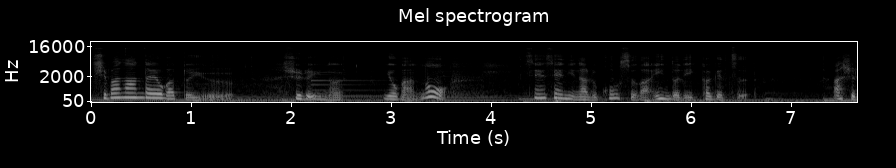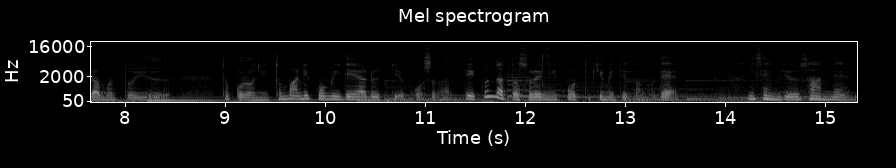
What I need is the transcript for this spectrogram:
シバナンダヨガという種類のヨガの先生になるコースがインドで1ヶ月アシュラムというところに泊まり込みでやるっていうコースがあって行くんだったらそれに行こうって決めてたので2013年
